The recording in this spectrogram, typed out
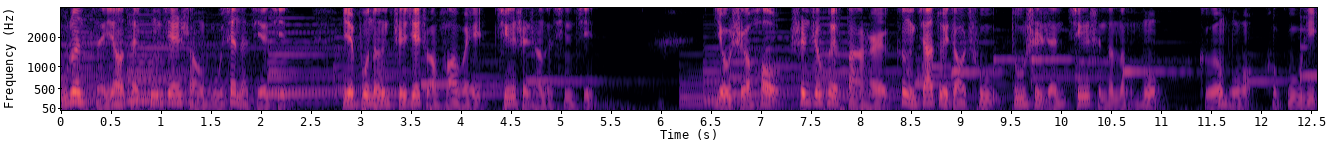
无论怎样在空间上无限的接近，也不能直接转化为精神上的亲近。有时候甚至会反而更加对照出都市人精神的冷漠、隔膜和孤立。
